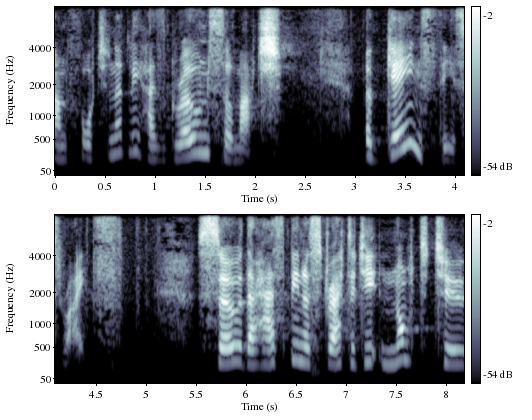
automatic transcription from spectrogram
unfortunately, has grown so much against these rights. So there has been a strategy not to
